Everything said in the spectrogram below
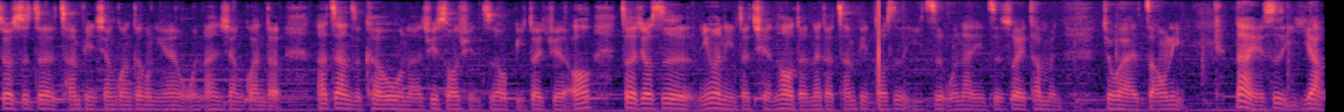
就是这产品相关跟你的文案相关的，那这样子客户呢去搜寻之后比对，觉得哦，这就是因为你的前后的那个产品都是一致，文案一致，所以他们就会来找你。那也是一样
